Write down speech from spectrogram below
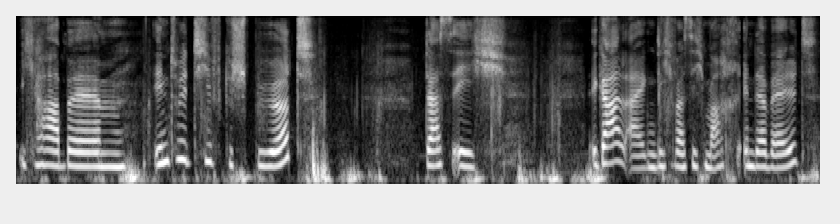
Ich habe ähm, intuitiv gespürt, dass ich, egal eigentlich, was ich mache in der Welt,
